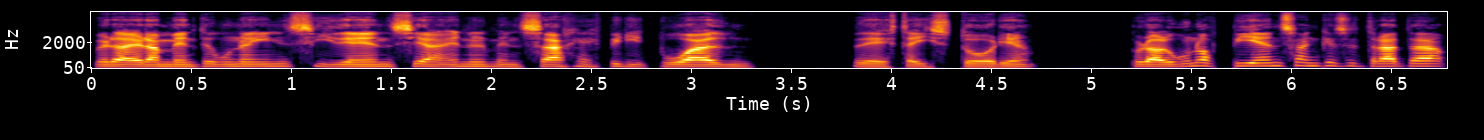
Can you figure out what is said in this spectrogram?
verdaderamente una incidencia en el mensaje espiritual de esta historia, pero algunos piensan que se trata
